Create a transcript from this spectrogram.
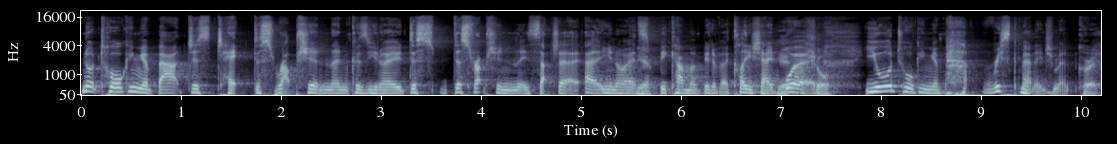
not talking about just tech disruption and because, you know, dis- disruption is such a, you know, it's yeah. become a bit of a cliched yeah, word. Sure. You're talking about risk management. Correct.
